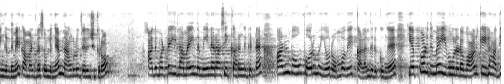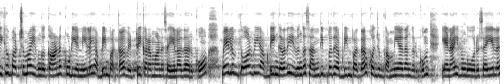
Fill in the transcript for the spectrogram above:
அப்படிங்கிறதுமே கமெண்ட்டில் சொல்லுங்கள் நாங்களும் தெரிஞ்சுக்கிறோம். அது மட்டும் இல்லாமல் இந்த மீனராசிக்காரங்க கிட்ட அன்பும் பொறுமையும் ரொம்பவே கலந்துருக்குங்க. எப்பொழுதுமே இவங்களோட வாழ்க்கையில் அதிகபட்சமாக இவங்க காணக்கூடிய நிலை அப்படின்னு பார்த்தா வெற்றிகரமான செயலாக தான் இருக்கும். மேலும் தோல்வி அப்படிங்கிறது இவங்க சந்திப்பது அப்படின்னு பார்த்தா கொஞ்சம் கம்மியாக தாங்க இருக்கும். ஏன்னா இவங்க ஒரு செயலை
